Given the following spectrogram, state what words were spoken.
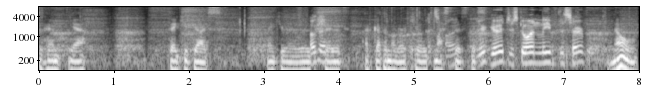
to him. Yeah. Thank you guys. Thank you, I really Okay. appreciate it. I've got another kill to my Fine. statistics. You're good. Just go and leave the server. No.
